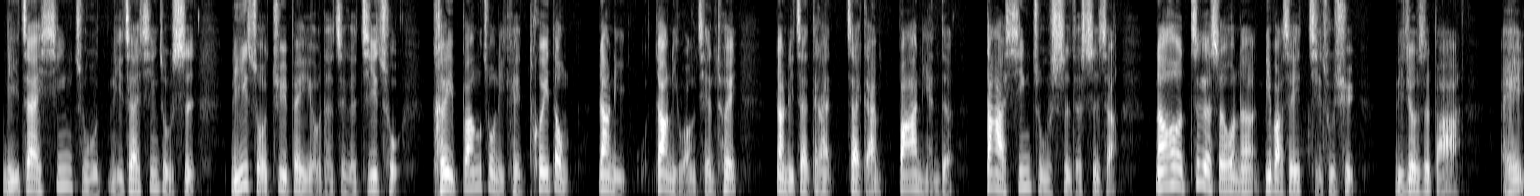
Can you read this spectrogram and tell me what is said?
你在新竹，你在新竹市，你所具备有的这个基础，可以帮助你，可以推动，让你让你往前推，让你再干再干八年的大新竹市的市长。然后这个时候呢，你把谁挤出去，你就是把哎，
